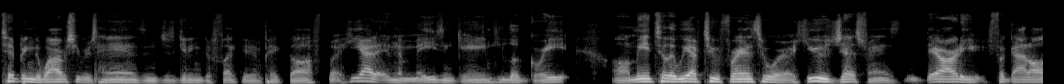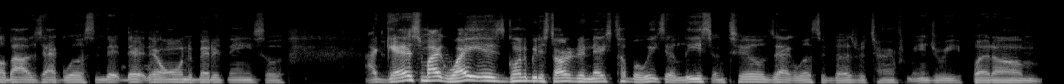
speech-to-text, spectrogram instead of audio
tipping the wide receiver's hands and just getting deflected and picked off. But he had an amazing game. He looked great. Um, me and Tilly, we have two friends who are huge Jets fans. They already forgot all about Zach Wilson. They're, they're, they're on to better things. So I guess Mike White is going to be the starter the next couple weeks, at least until Zach Wilson does return from injury. But um,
